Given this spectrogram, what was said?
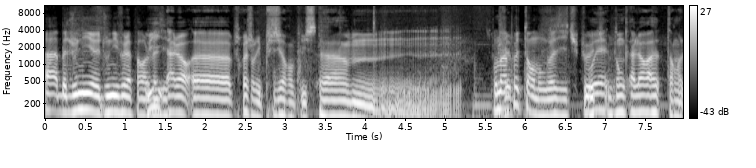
Ah bah Johnny, euh, Johnny veut la parole. Oui. Alors, euh, je crois j'en ai plusieurs en plus. Euh, On a un peu de temps, donc vas-y, tu peux. Ouais. Donc alors attends.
